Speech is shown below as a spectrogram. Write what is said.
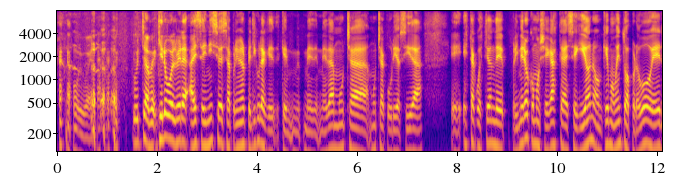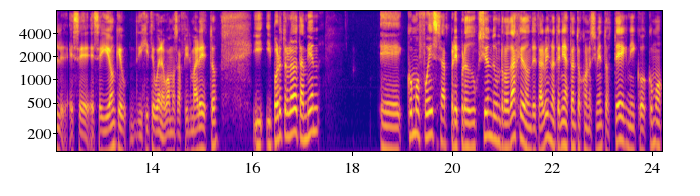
Muy buena. Escúchame, quiero volver a, ese inicio de esa primera película que, me, da mucha, mucha curiosidad. Eh, esta cuestión de, primero, cómo llegaste a ese guion o en qué momento aprobó él ese, ese guion que dijiste, bueno, vamos a filmar esto. Y, y por otro lado también, eh, ¿cómo fue esa preproducción de un rodaje donde tal vez no tenías tantos conocimientos técnicos? ¿Cómo,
